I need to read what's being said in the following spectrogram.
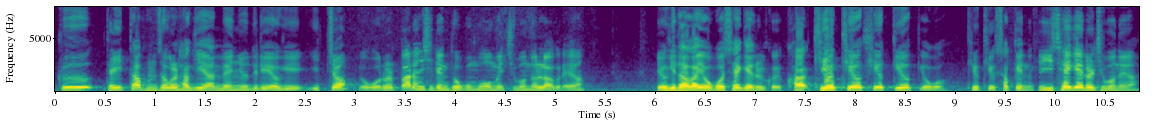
그 데이터 분석을 하기 위한 메뉴들이 여기 있죠? 요거를 빠른 실행 도구 모음에 집어넣으려 그래요. 여기다가 요거 세 개 넣을 거예요. 가- 기역, 기역, 히읗, 기역, 요거. 기역, 기역 섞여 있는 이 세 개를 집어넣어요.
